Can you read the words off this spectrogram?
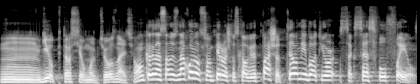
Гил Петерсил, может быть, его знаете. Он когда со мной знакомился, он первое, что сказал, говорит, Паша, tell me about your successful fails.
